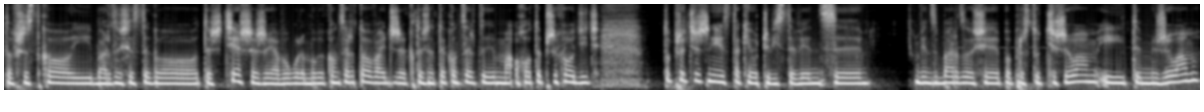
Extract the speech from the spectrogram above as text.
to wszystko i bardzo się z tego też cieszę, że ja w ogóle mogę koncertować, że ktoś na te koncerty ma ochotę przychodzić. To przecież nie jest takie oczywiste, więc, więc bardzo się po prostu cieszyłam i tym żyłam.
